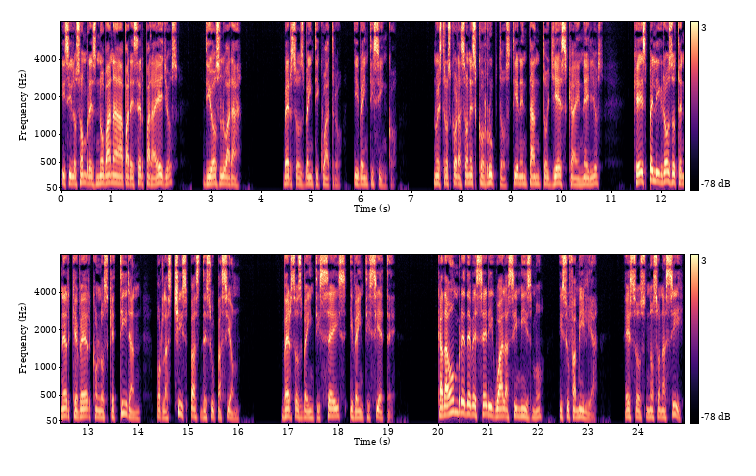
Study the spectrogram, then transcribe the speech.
Y si los hombres no van a aparecer para ellos, Dios lo hará. Versos 24 y 25. Nuestros corazones corruptos tienen tanto yesca en ellos que es peligroso tener que ver con los que tiran por las chispas de su pasión. Versos 26 y 27. Cada hombre debe ser igual a sí mismo y su familia. Esos no son así,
